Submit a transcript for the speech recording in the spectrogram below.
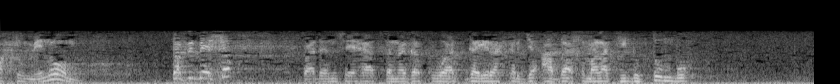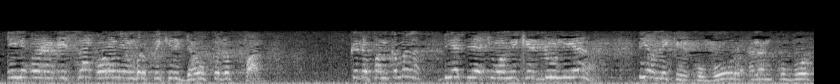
waktu minum. Tapi besok badan sehat, tenaga kuat, gairah kerja ada, semangat hidup tumbuh. Ini orang Islam, orang yang berpikir jauh ke depan. Ke depan ke mana? Dia tidak cuma mikir dunia. Dia mikir kubur, alam kubur.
